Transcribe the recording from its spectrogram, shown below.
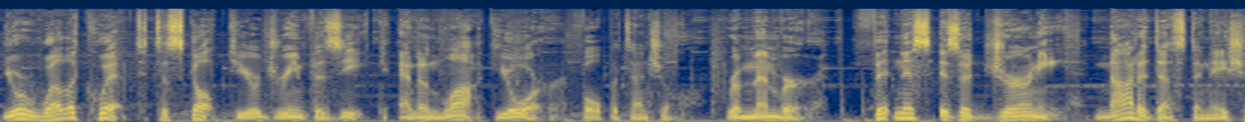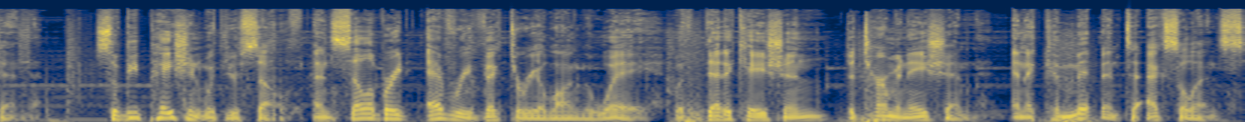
you're well equipped to sculpt your dream physique and unlock your full potential. Remember, fitness is a journey, not a destination. So be patient with yourself and celebrate every victory along the way. With dedication, determination, and a commitment to excellence,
